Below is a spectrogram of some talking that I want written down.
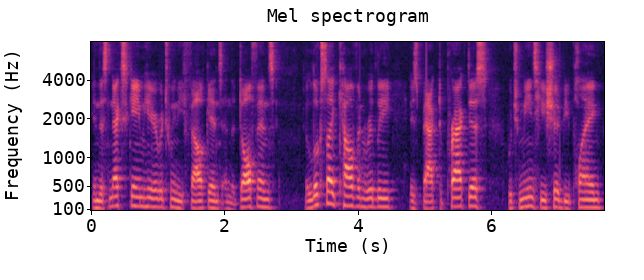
In this next game here between the Falcons and the Dolphins, it looks like Calvin Ridley is back to practice, which means he should be playing.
